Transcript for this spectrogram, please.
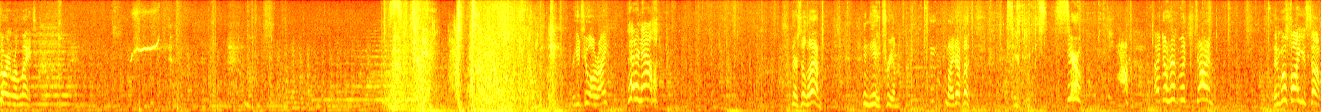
Sorry we're late. Are you two all right? Better now! There's a lab in the atrium. Might have a serum. Ah, I don't have much time. Then we'll buy you some.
